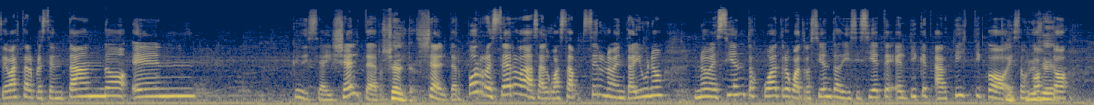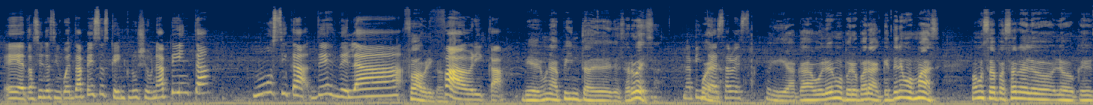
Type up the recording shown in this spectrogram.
se va a estar presentando en... ¿Qué dice ahí? Shelter. Shelter. Shelter. Por reservas al WhatsApp 091 904 417. El ticket artístico es un costo eh, 250 pesos que incluye una pinta, música desde la Fábrica. fábrica. Bien, una pinta de, de cerveza. Una pinta Bueno. de cerveza. Y acá volvemos, pero pará, que tenemos más. Vamos a pasar a lo, lo que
